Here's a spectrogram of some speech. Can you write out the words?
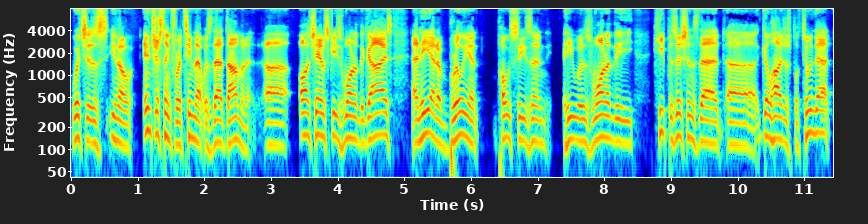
which is, you know, interesting for a team that was that dominant. Uh, Art one of the guys, and he had a brilliant postseason. He was one of the key positions that uh, Gil Hodges platooned at.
